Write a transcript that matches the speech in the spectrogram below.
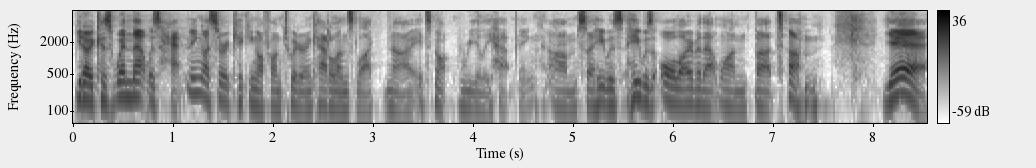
you know, because when that was happening, I saw it kicking off on Twitter, and Catalin's like, "No, it's not really happening." Um, so he was he was all over that one, but um, yeah,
